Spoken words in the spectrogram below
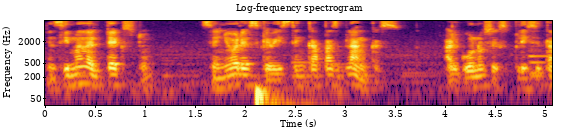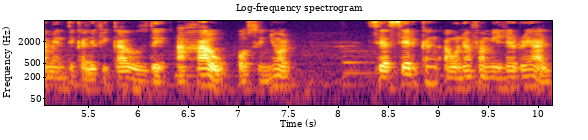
Encima del texto, señores que visten capas blancas, algunos explícitamente calificados de ajau o señor, se acercan a una familia real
